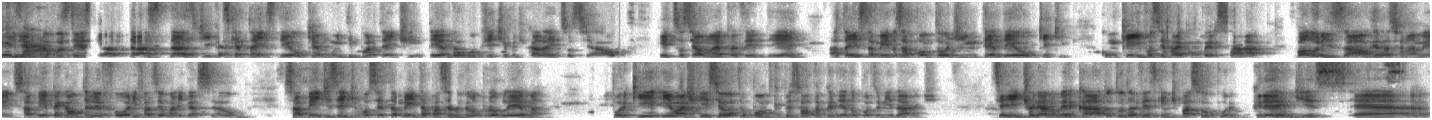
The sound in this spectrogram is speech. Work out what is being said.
Exato. diria para você, assim, das, das, dicas que a Thais deu, que é muito importante, entenda o objetivo de cada rede social. Rede social não é para vender. A Thais também nos apontou de entender o que, que com quem você vai conversar, valorizar o relacionamento, saber pegar um telefone e fazer uma ligação, saber dizer que você também está passando pelo problema, porque eu acho que esse é outro ponto que o pessoal está perdendo oportunidade. Se a gente olhar no mercado, toda vez que a gente passou por grandes, é,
